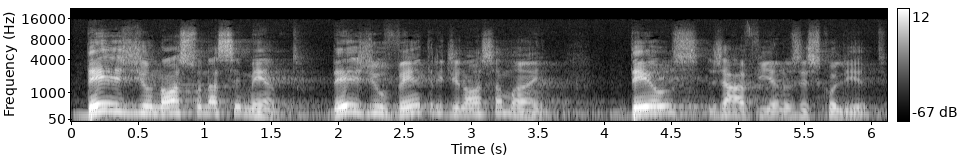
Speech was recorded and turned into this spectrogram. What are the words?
Desde o nosso nascimento, desde o ventre de nossa mãe, Deus já havia nos escolhido.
